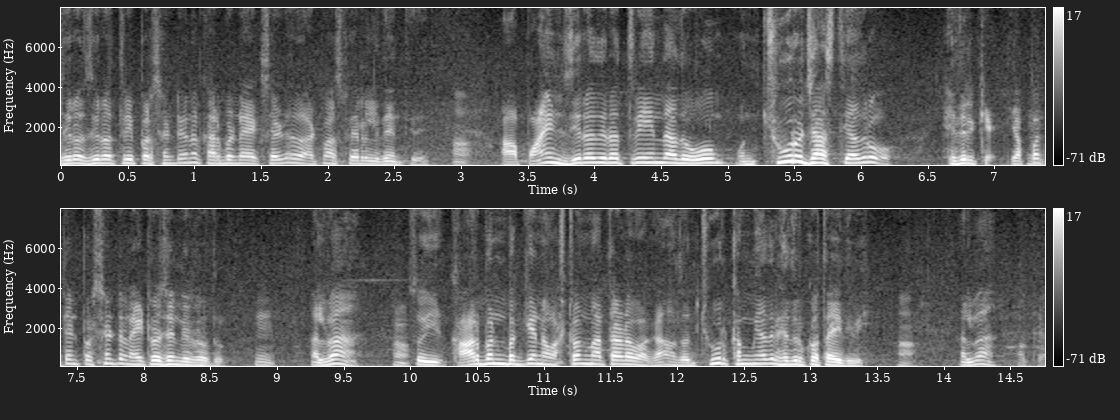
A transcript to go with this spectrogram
zero zero three percent ಏನೋ ಕಾರ್ಬನ್ ಡೈಆಕ್ಸೈಡ್ ಅಟ್ಮಾಸ್ಫಿಯರಲ್ಲಿ ಇದೆ ಅಂತಿದೆ. ಆ ಪಾಯಿಂಟ್ ಜೀರೋ ಜೀರೋ ತ್ರೀಯಿಂದ ಅದು ಒಂದು ಚೂರು ಜಾಸ್ತಿ ಆದರೂ ಹೆದರಿಕೆ. ಎಪ್ಪತ್ತೆಂಟು ಪರ್ಸೆಂಟ್ ನೈಟ್ರೋಜನ್ ಇರೋದು. ಅಲ್ವಾ? ಸೊ ಈ ಕಾರ್ಬನ್ ಬಗ್ಗೆ ನಾವು ಅಷ್ಟೊಂದು ಮಾತಾಡುವಾಗ ಅದೊಂದು ಚೂರು ಕಮ್ಮಿ ಆದರೆ ಹೆದರ್ಕೋತಾ ಇದ್ವಿ. ಅಲ್ವಾ? ಓಕೆ.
